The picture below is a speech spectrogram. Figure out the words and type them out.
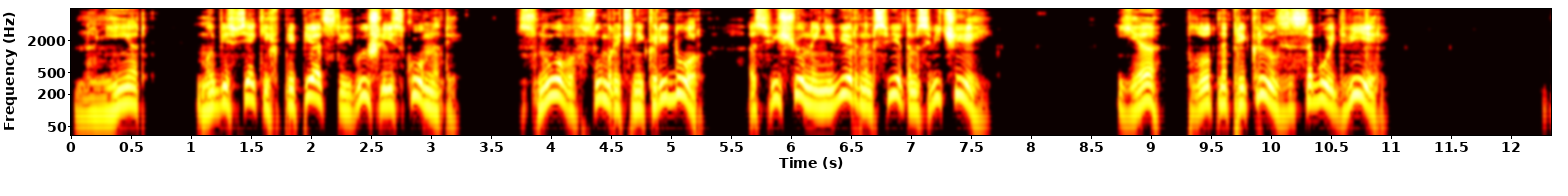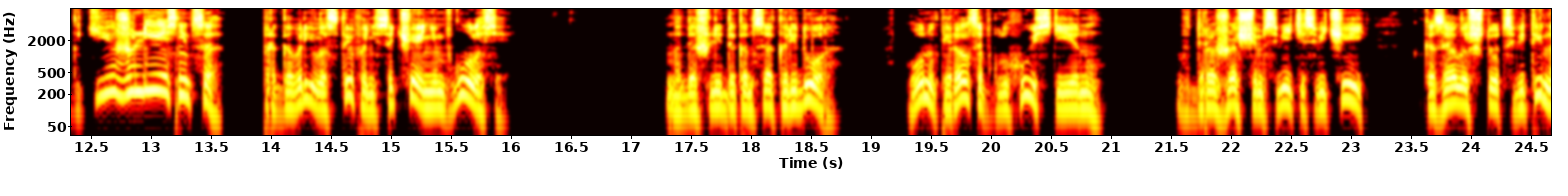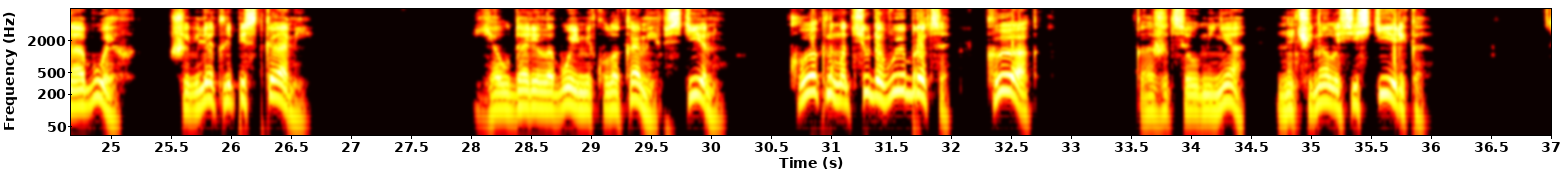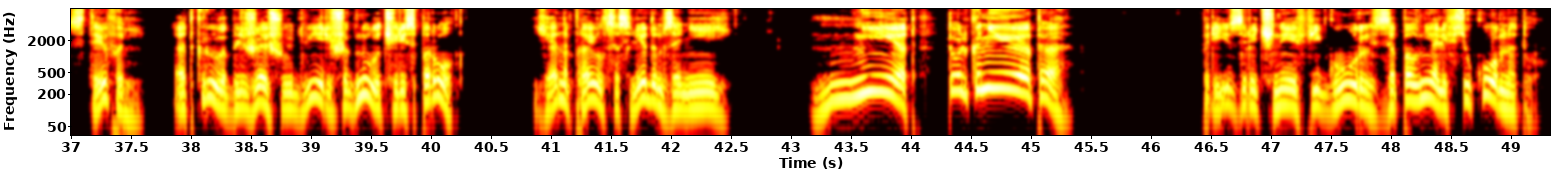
Но нет, мы без всяких препятствий вышли из комнаты, снова в сумрачный коридор, освещенный неверным светом свечей. Я плотно прикрыл за собой дверь. «Где же лестница?» — проговорила Стефани с отчаянием в голосе. Мы дошли до конца коридора. Он упирался в глухую стену. В дрожащем свете свечей казалось, что цветы на обоях шевелят лепестками. Я ударил обоими кулаками в стену. Как нам отсюда выбраться? Как? Кажется, у меня начиналась истерика. Стефани открыла ближайшую дверь и шагнула через порог. Я направился следом за ней. Нет, только не это! Призрачные фигуры заполняли всю комнату.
